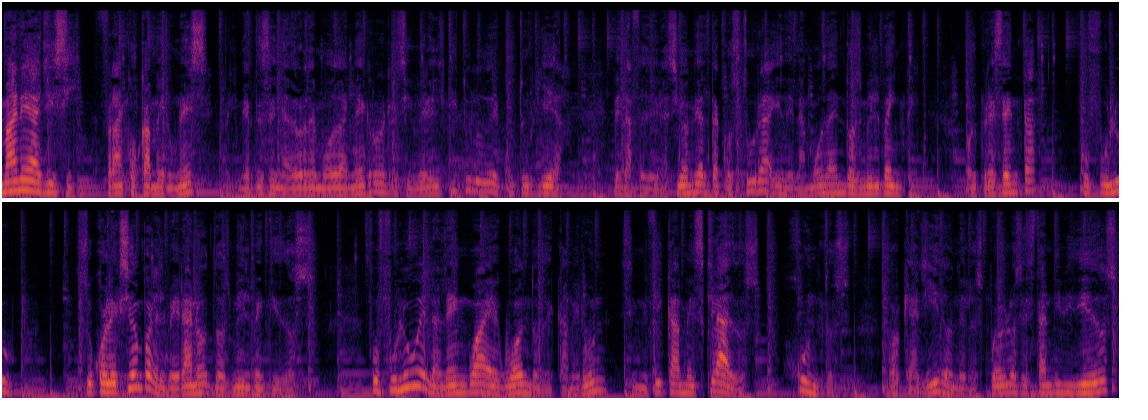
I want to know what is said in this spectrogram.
Imane Ayisi, franco-camerunés, primer diseñador de moda negro en recibir el título de couturier de la Federación de Alta Costura y de la Moda en 2020. Hoy presenta Fufulú, su colección para el verano 2022. Fufulú en la lengua ewondo de Camerún significa mezclados, juntos, porque allí donde los pueblos están divididos,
